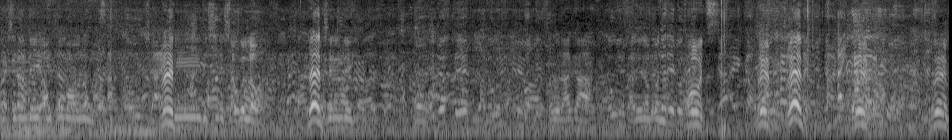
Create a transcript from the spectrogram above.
Ga shi nan dai an koma wannan wasa shi ake da shi da shagon lawa. Rep. shi nan dai saboda haka coach rep Rep. rep rep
